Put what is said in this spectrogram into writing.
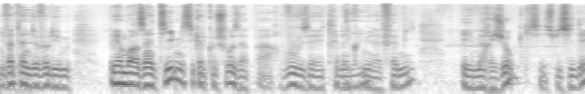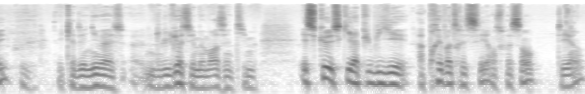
une vingtaine de volumes. Les mémoires intimes, c'est quelque chose à part. Vous, vous avez très bien connu la famille et Marie-Jo, qui s'est suicidée et qui a donné lieu à ses mémoires intimes. Est-ce que ce qu'il a publié après votre essai en 61,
